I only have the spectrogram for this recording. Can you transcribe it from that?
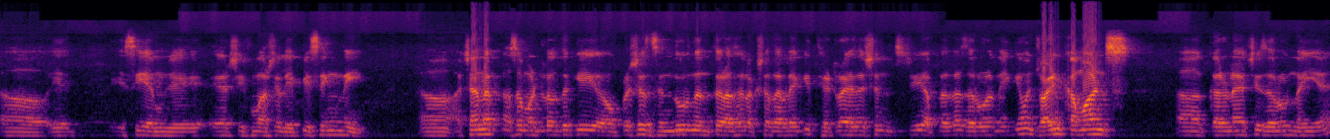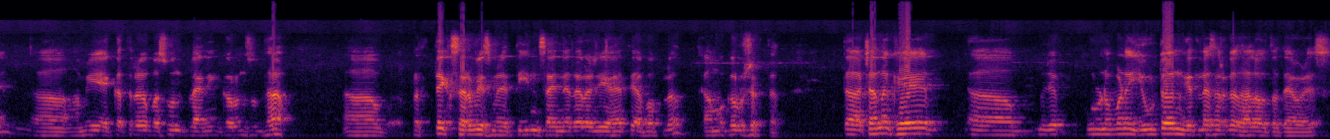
ए सी एम म्हणजे air chief marshal A P सिंगनी अचानक असं म्हटलं होतं की ऑपरेशन सिंदूर नंतर असं लक्षात आलंय की थिएटरायझेशनची आपल्याला जरूर नाही किंवा जॉईंट कमांड्स करण्याची जरूर नाही आहे आम्ही एकत्र बसून प्लॅनिंग करून सुद्धा प्रत्येक सर्व्हिस म्हणजे तीन सैन्य दलं जे आहे ते आपापलं कामं करू शकतात. तर अचानक हे म्हणजे पूर्णपणे यू टर्न घेतल्यासारखं झालं होतं त्यावेळेस.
